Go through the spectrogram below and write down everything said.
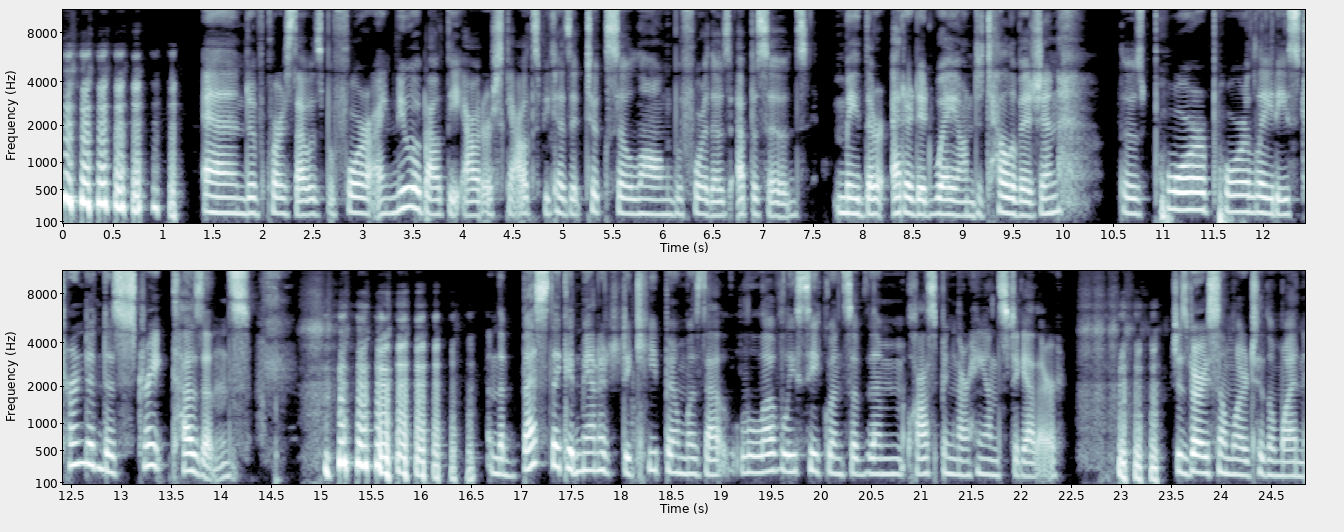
and of course, that was before I knew about the Outer Scouts because it took so long before those episodes made their edited way onto television. Those poor, poor ladies turned into straight cousins. and the best they could manage to keep in was that lovely sequence of them clasping their hands together. which is very similar to the one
